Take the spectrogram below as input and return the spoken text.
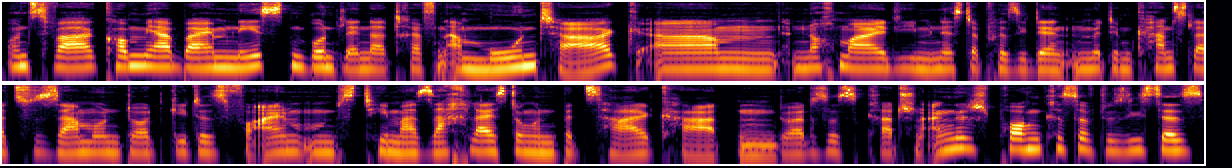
Und zwar kommen ja beim nächsten Bund-Länder-Treffen am Montag ähm, nochmal die Ministerpräsidenten mit dem Kanzler zusammen und dort geht es vor allem ums Thema Sachleistungen und Bezahlkarten. Du hattest es gerade schon angesprochen, Christoph, du siehst das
